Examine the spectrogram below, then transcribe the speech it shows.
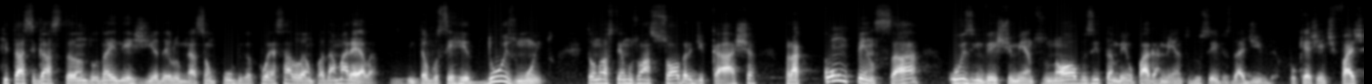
que está se gastando na energia da iluminação pública com essa lâmpada amarela. Uhum. Então você reduz muito. Então nós temos uma sobra de caixa para compensar os investimentos novos e também o pagamento do serviço da dívida, porque a gente faz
